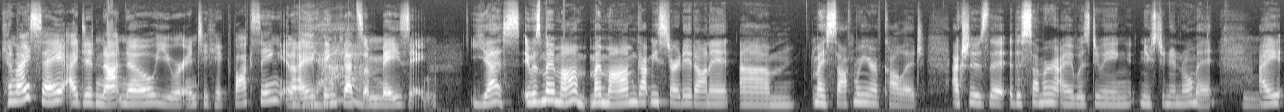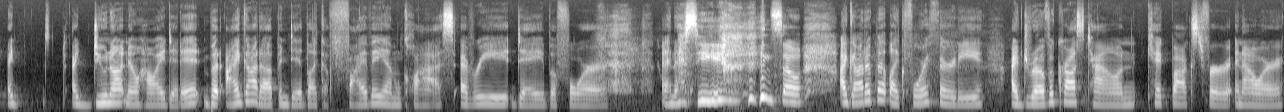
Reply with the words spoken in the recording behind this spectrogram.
Can I say I did not know you were into kickboxing, and I think that's amazing. Yes, it was my mom. My mom got me started on it um, my sophomore year of college. Actually, it was the the summer I was doing new student enrollment. I, I I do not know how I did it, but I got up and did like a 5 a.m. class every day before NSE. and so I got up at like 4:30. I drove across town, kickboxed for an hour,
